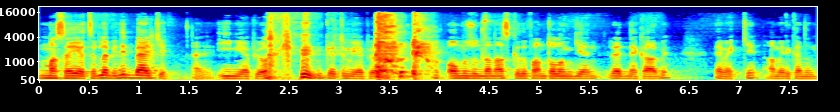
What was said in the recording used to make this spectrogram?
masaya yatırılabilir belki. Yani iyi mi yapıyorlar, kötü mü yapıyorlar? Omuzundan askılı pantolon giyen redneck abi. Demek ki Amerika'nın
